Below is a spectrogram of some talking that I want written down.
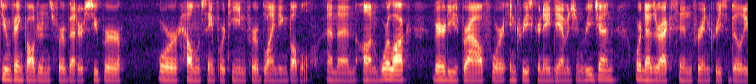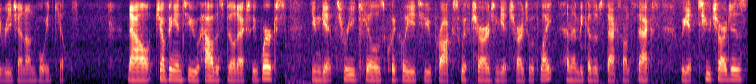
Doomfang Pauldrons for a better super, or Helm of Saint 14 for a blinding bubble. And then on Warlock, Verity's Brow for increased grenade damage and regen, or Nezarec's Sin for increased ability regen on void kills. Now, jumping into how this build actually works, you can get three kills quickly to proc Swift Charge and get charged with light, and then because of stacks on stacks, we get two charges.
